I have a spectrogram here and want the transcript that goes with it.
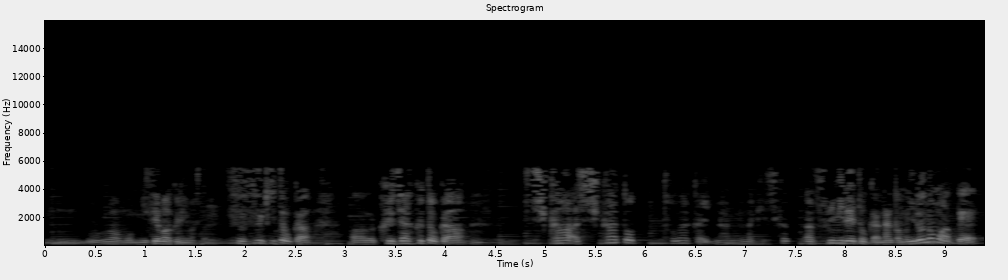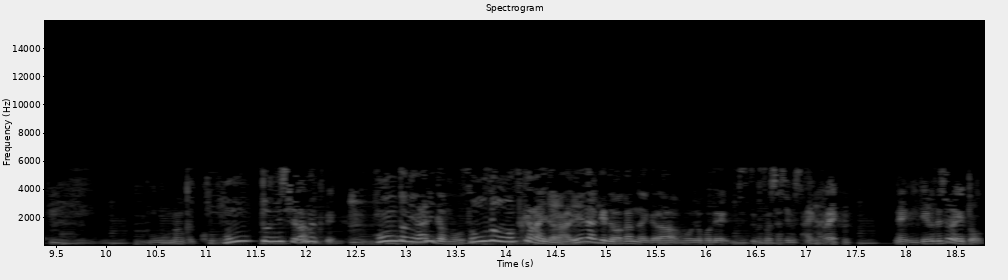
うん僕はもう見せまくりましたうん。ススキとか、あの、クジャクとか、うん鹿、鹿とトナカイ、なんだっけ、鹿、あ、スミレとか、なんかもういろんなもんあって、もうなんかこ本当に知らなくて、うん。本当に何かもう想像もつかないから、うん。絵だけでわかんないから、もう横で実物の写真見せて、はい、これ。ね、似てるでしょ、絵と。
